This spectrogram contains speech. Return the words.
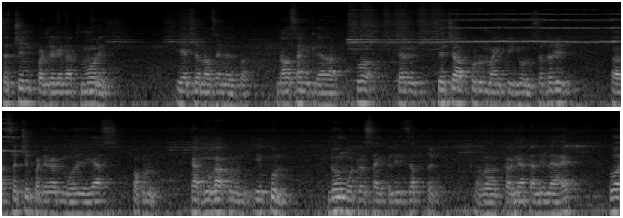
सचिन पंढरीनाथ मोरे याचं नाव सांगितलं नाव सांगितल्यावर व त्या त्याच्याकडून माहिती घेऊन सदरील सचिन पंढरीनाथ मोरे यास पकडून त्या दोघाकडून एकूण नऊ मोटरसायकली जप्त करण्यात आलेल्या आहेत. व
